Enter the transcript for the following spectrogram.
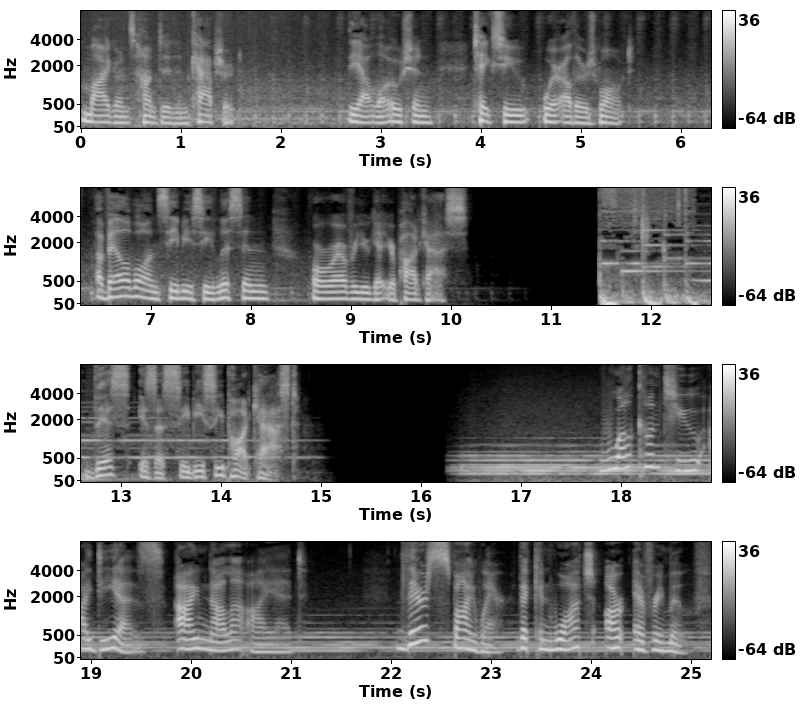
migrants hunted and captured. The Outlaw Ocean takes you where others won't. Available on CBC Listen or wherever you get your podcasts. This is a CBC podcast. Welcome to Ideas. I'm Nahlah Ayed. There's spyware that can watch our every move,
